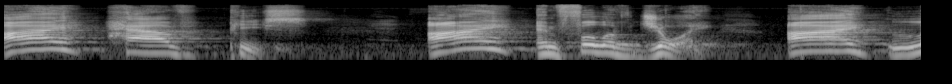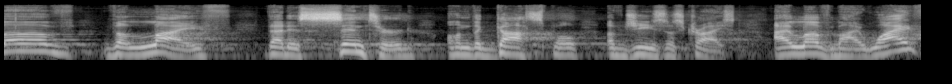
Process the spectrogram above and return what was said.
I have peace. I am full of joy. I love the life that is centered on the gospel of Jesus Christ. I love my wife.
